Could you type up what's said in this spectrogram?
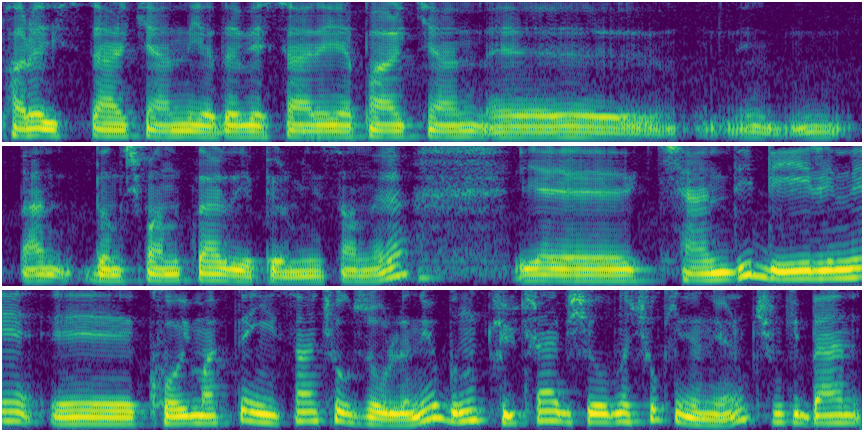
para isterken ya da vesaire yaparken e, ben danışmanlıklar da yapıyorum insanlara. E, kendi değerini e, koymakta insan çok zorlanıyor. Bunun kültürel bir şey olduğuna çok inanıyorum. Çünkü ben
